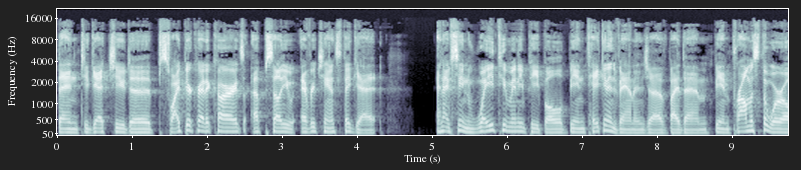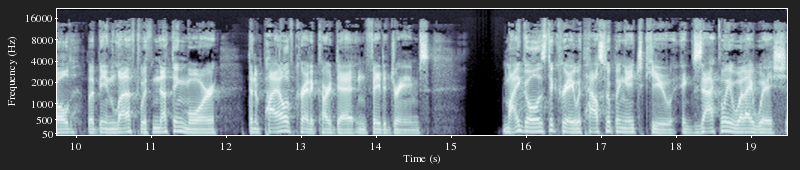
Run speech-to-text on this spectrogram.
than to get you to swipe your credit cards, upsell you every chance they get. And I've seen way too many people being taken advantage of by them, being promised the world, but being left with nothing more than a pile of credit card debt and faded dreams. My goal is to create with House Flipping HQ exactly what I wish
